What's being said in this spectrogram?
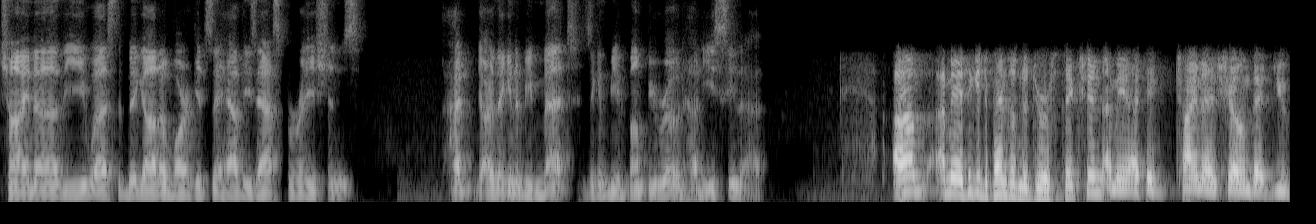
China, the US, the big auto markets, they have these aspirations. How are they going to be met? Is it going to be a bumpy road? How do you see that? Um, I mean, I think it depends on the jurisdiction. I mean, I think China has shown that you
